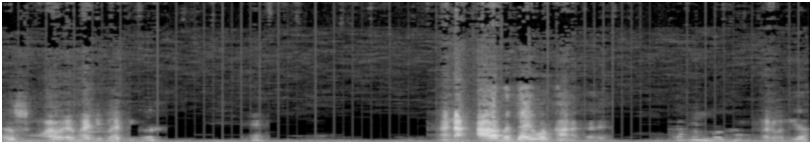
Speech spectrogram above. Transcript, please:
હસવું આવે મારી બાજી અને આ બધા વખાણ કરે. તમે વખાણ કરો.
